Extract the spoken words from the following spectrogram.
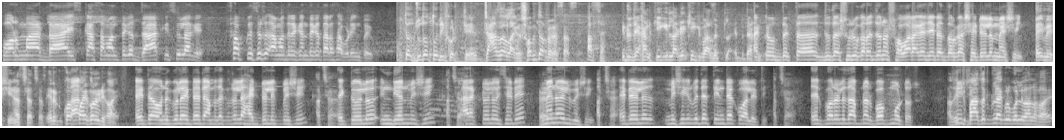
ফর্মা ডাইস কাঁচামাল থেকে যা কিছু লাগে সব কিছু আমাদের এখান থেকে তারা সাপোর্টিং পাইবো। তো জুতো তৈরি করতে যা যা লাগে সবই তো আপনার কাছে আছে? আচ্ছা একটু দেখান কি কি লাগে কি কি বাজেট একটু দেখান। একটা উদ্যোক্তা জুতা শুরু করার জন্য সবার আগে যেটা দরকার সেটা হলো মেশিং এই মেশিন আচ্ছা আচ্ছা আচ্ছা। এরকম কয় কোয়ালিটি হয়? এটা অনেকগুলো এটা এটা আমাদের একটা হলো হাইড্রোলিক মেশিন আচ্ছা। একটা হলো ইন্ডিয়ান মেশিন আচ্ছা। আর একটা হলো ওই সাইডে ম্যানুয়াল মেশিন আচ্ছা। এটা হলো মেশিনের ভিতরে তিনটা কোয়ালিটি আচ্ছা। এরপর হলো তো আপনার বব মোটর আচ্ছা একটু বাজেটগুলো একবার বললে ভালো হয়।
